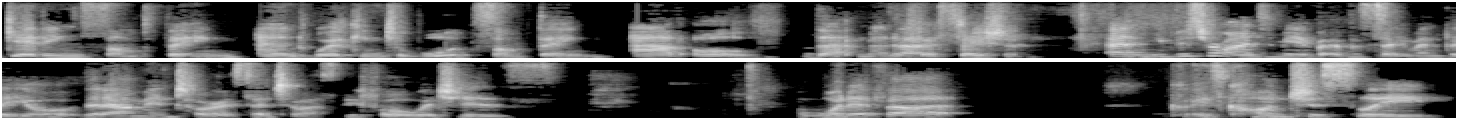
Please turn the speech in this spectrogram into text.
getting something and working towards something out of that manifestation. And you've just reminded me of, of a statement that your that our mentor has said to us before which is whatever is consciously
